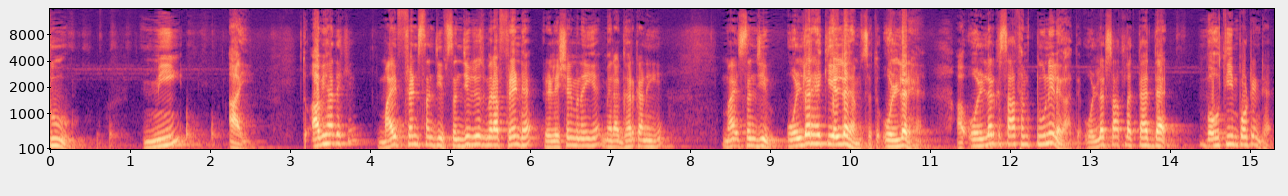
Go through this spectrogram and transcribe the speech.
to me I तो अब यहाँ देखिए माई फ्रेंड संजीव। संजीव जो मेरा फ्रेंड है रिलेशन में नहीं है, मेरा घर का नहीं है। माई संजीव ओल्डर है कि एल्डर हमसे? तो ओल्डर है। और ओल्डर के साथ हम टू नहीं लगाते। ओल्डर के साथ लगता है दैन बहुत ही इंपॉर्टेंट है।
